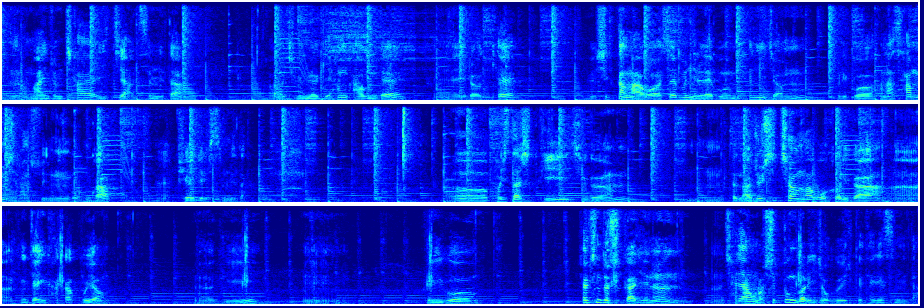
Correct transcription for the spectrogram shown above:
어, 많이 좀 차 있지 않습니다. 어, 지금 여기 한 가운데 에, 이렇게 식당하고 세븐일레븐 편의점 그리고 하나 사무실 할 수 있는 공간 에, 비어져 있습니다. 어, 보시다시피 지금 음, 저 나주시청하고 거리가 어, 굉장히 가깝고요. 여기 예, 그리고 혁신도시까지는 어, 차량으로 10분 거리 정도 이렇게 되겠습니다.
